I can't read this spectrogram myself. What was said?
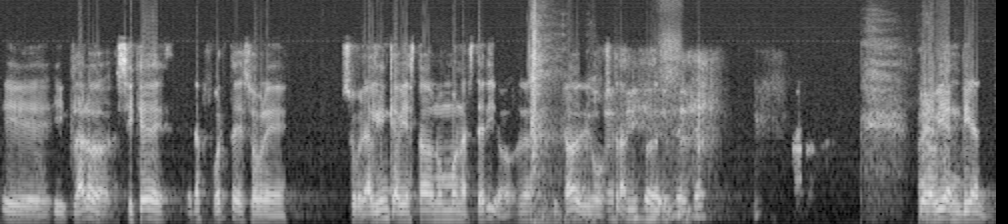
eh, y claro, sí que era fuerte sobre, sobre alguien que había estado en un monasterio. Y claro, digo, ostras, Pero bien, bien.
